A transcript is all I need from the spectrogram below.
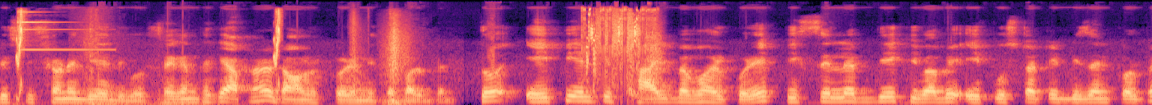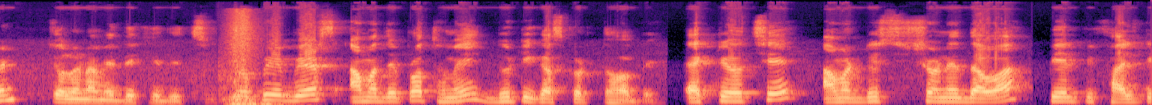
ডিসক্রিপশনে দিয়ে দিব। সেখান থেকে আপনারা ডাউনলোড করে নিতে পারবেন। তো এই পিএলপি ফাইল ব্যবহার করে পিক্সেল ল্যাব দিয়ে কীভাবে এই পোস্টারটি ডিজাইন করবেন, চলুন আমি দেখিয়ে দিচ্ছি। তো প্রিভিয়ার্স আমাদের প্রথমে দুটি কাজ করতে হবে। একটি হচ্ছে, আমার ডিসক্রিপশনে দেওয়া পিএলপি ফাইলটি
